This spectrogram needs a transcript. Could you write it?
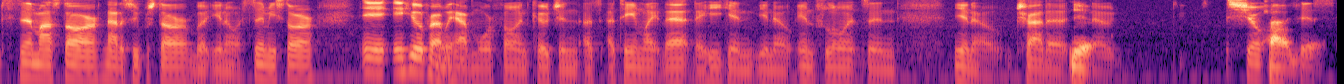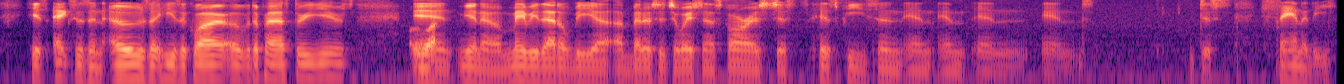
semi-star, not a superstar, but you know a semi-star. And, and he'll probably have more fun coaching a, a team like that that he can, you know, influence and, you know, try to, you know, show Try off his his X's and O's that he's acquired over the past three years. Right. And you know, maybe that'll be a, a better situation as far as just his peace and and and and and just sanity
